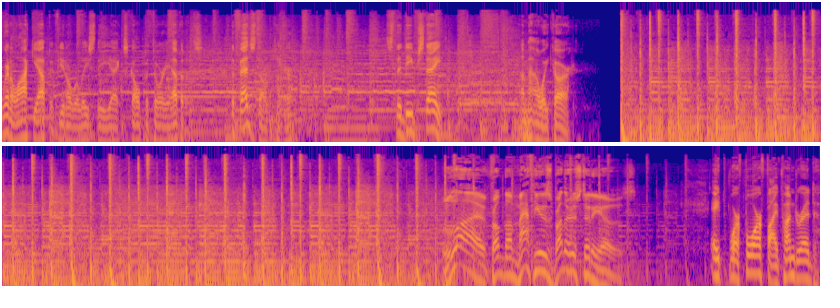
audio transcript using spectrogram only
"We're going to lock you up if you don't release the exculpatory evidence." The feds don't care. It's the deep state. I'm Howie Carr. Live from the Matthews Brothers Studios. 844 500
